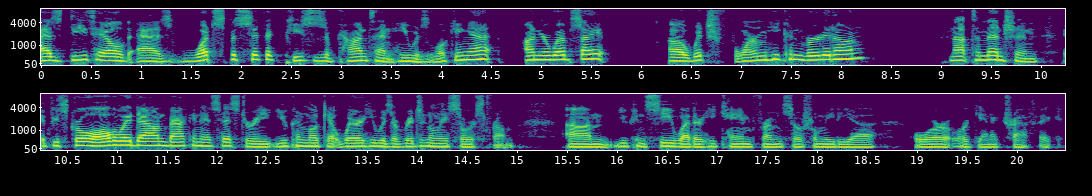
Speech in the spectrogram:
as detailed as what specific pieces of content he was looking at on your website, uh, which form he converted on, not to mention, if you scroll all the way down back in his history, you can look at where he was originally sourced from. Um, you can see whether he came from social media or organic traffic,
